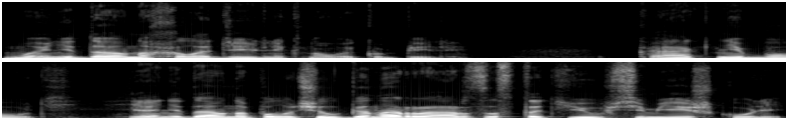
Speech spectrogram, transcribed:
Мы недавно холодильник новый купили. Как-нибудь. Я недавно получил гонорар за статью в семье и школе.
